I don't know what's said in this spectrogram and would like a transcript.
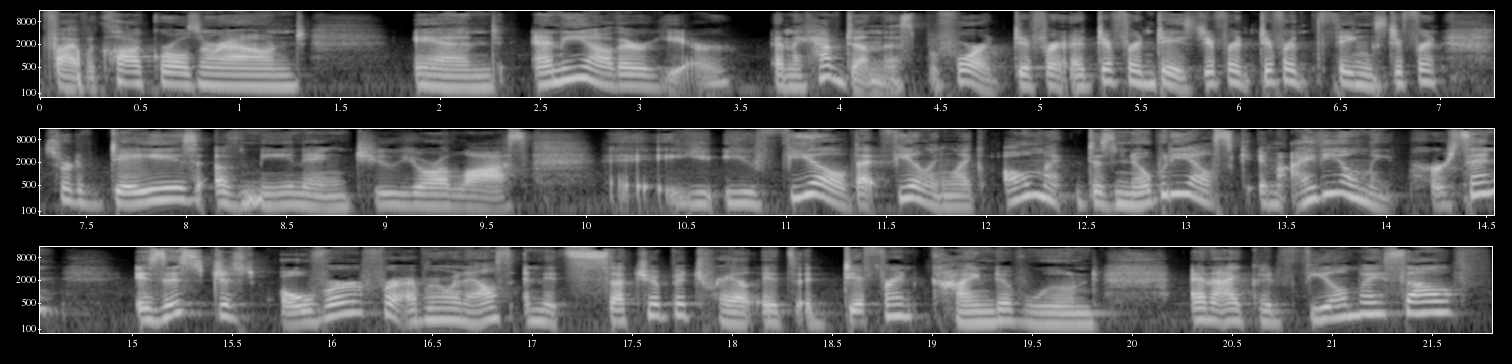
Five o'clock rolls around, and any other year, and I have done this before, different at different days, different different things, different sort of days of meaning to your loss. Eh, you you feel that feeling like, oh my, does nobody else? Am I the only person? Is this just over for everyone else? And it's such a betrayal. It's a different kind of wound, and I could feel myself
